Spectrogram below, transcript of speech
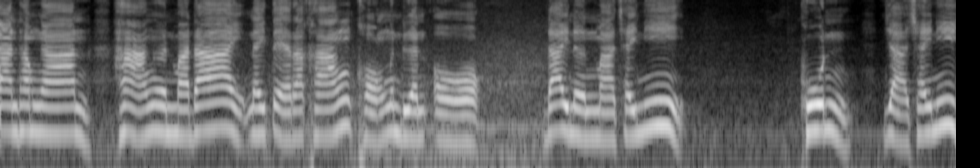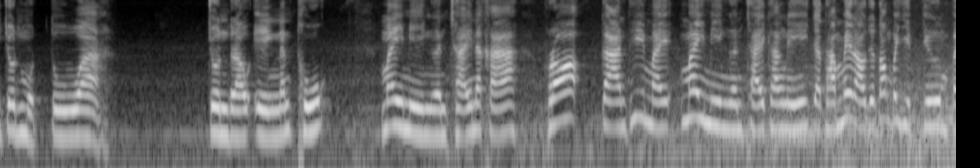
การทำงานหาเงินมาได้ในแต่ละครั้งของเงินเดือนออก ได้เงินมาใช้หนี้คุณอย่าใช้หนี้จนหมดตัว จนเราเองนั้นทุกข์ไม่มีเงินใช้นะคะ เพราะการที่ไม่ไม่มีเงินใช้ครั้งนี้ จะทำให้เราจะต้องไปหยิบยืมไป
